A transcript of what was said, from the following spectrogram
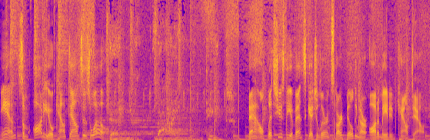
and some audio countdowns as well. 10, 9, now, let's use the event scheduler and start building our automated countdown.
